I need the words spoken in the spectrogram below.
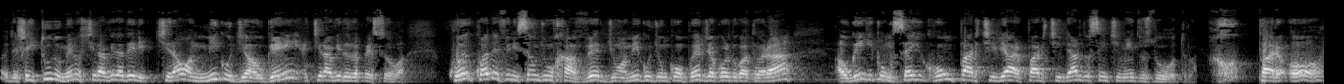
eu deixei tudo menos tirar a vida dele. Tirar o amigo de alguém é tirar a vida da pessoa. Qual, qual a definição de um haver, de um amigo, de um companheiro, de acordo com a Torá? Alguém que consegue compartilhar, partilhar dos sentimentos do outro. Paró,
